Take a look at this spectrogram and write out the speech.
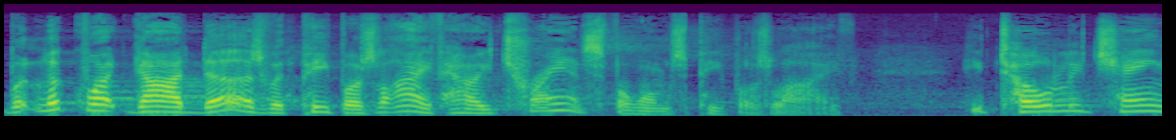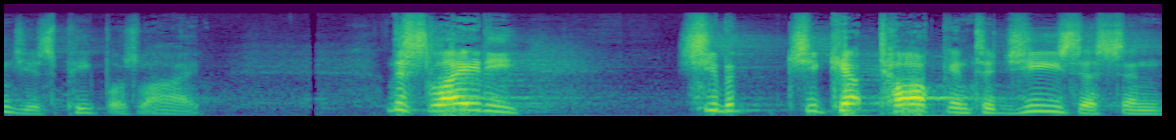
But look what God does with people's life, how He transforms people's life. He totally changes people's life. This lady, she, she kept talking to Jesus, and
